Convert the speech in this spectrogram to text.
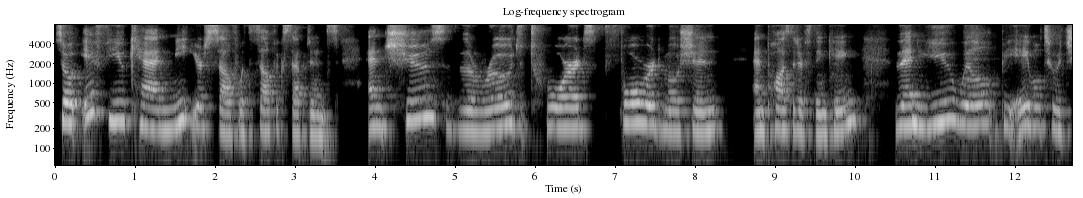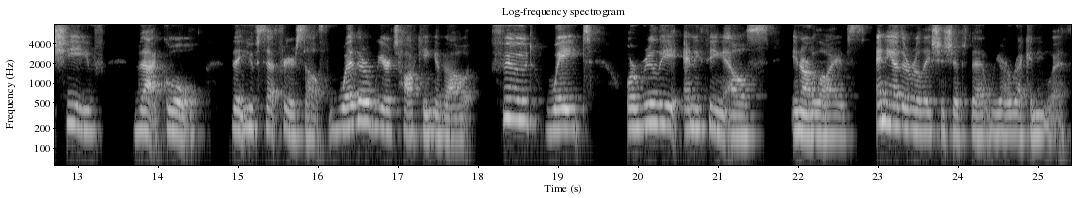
So, if you can meet yourself with self acceptance and choose the road towards forward motion and positive thinking, then you will be able to achieve that goal that you've set for yourself, whether we are talking about food, weight, or really anything else in our lives, any other relationships that we are reckoning with.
